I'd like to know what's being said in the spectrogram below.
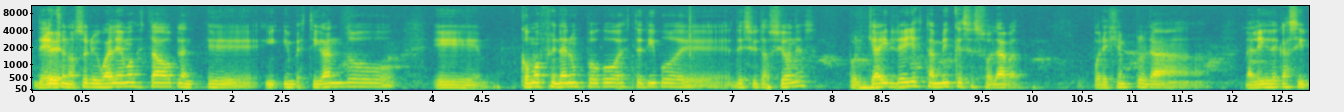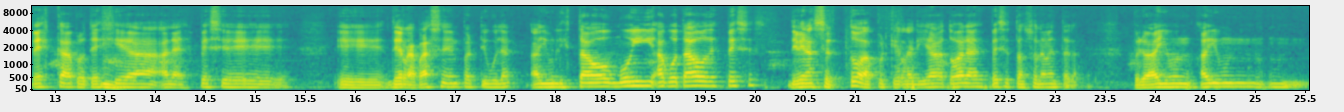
De hecho, nosotros igual hemos estado investigando cómo frenar un poco este tipo de, de situaciones, porque hay leyes también que se solapan. Por ejemplo, la, la ley de casi pesca protege mm. a, la especie eh, de rapaces en particular. Hay un listado muy acotado de especies, deberían ser todas, porque en realidad todas las especies están solamente acá. Pero hay un, hay un,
